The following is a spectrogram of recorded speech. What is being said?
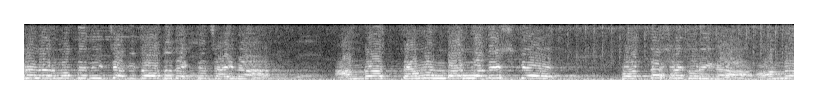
থানার মধ্যে নির্যাতিত হতে দেখতে চাই না। আমরা তেমন বাংলাদেশকে প্রত্যাশা করি না। আমরা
